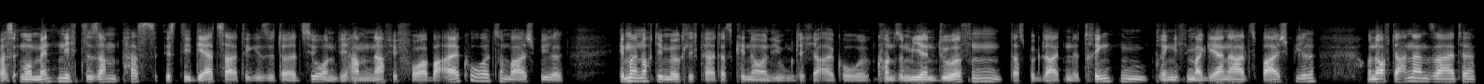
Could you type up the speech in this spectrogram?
Was im Moment nicht zusammenpasst, ist die derzeitige Situation. Wir haben nach wie vor bei Alkohol zum Beispiel immer noch die Möglichkeit, dass Kinder und Jugendliche Alkohol konsumieren dürfen. Das begleitende Trinken bringe ich immer gerne als Beispiel. Und auf der anderen Seite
